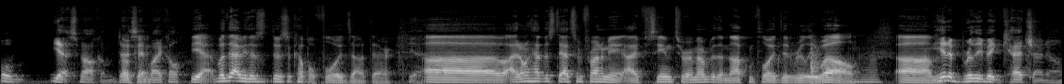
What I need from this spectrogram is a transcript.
Well, yes, Malcolm. Did I say Michael? Yeah, but I mean, there's there's a couple Floyds out there. Yeah. Uh, I don't have the stats in front of me. I seem to remember that Malcolm Floyd did really well, um, he had a really big catch, I know.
